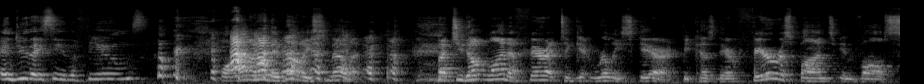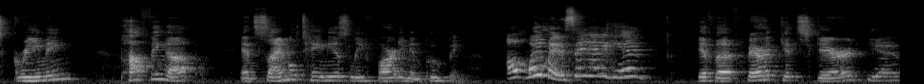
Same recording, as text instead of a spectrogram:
And do they see the fumes? Well, I don't know. They probably smell it. But you don't want a ferret to get really scared because their fear response involves screaming, puffing up, and simultaneously farting and pooping. oh, wait a minute. Say that again. If a ferret gets scared, Yes.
